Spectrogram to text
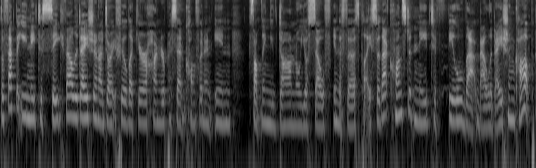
The fact that you need to seek validation, I don't feel like you're 100% confident in something you've done or yourself in the first place. So, that constant need to fill that validation cup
